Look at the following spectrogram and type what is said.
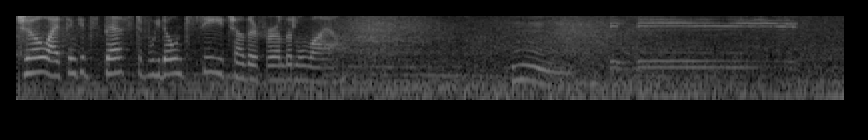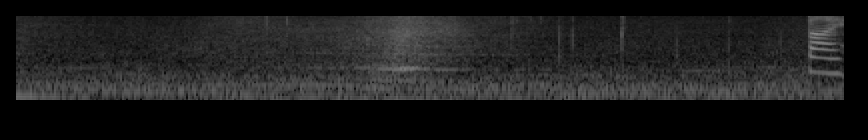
Joe, I think it's best if we don't see each other for a little while. Hmm. Bye.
